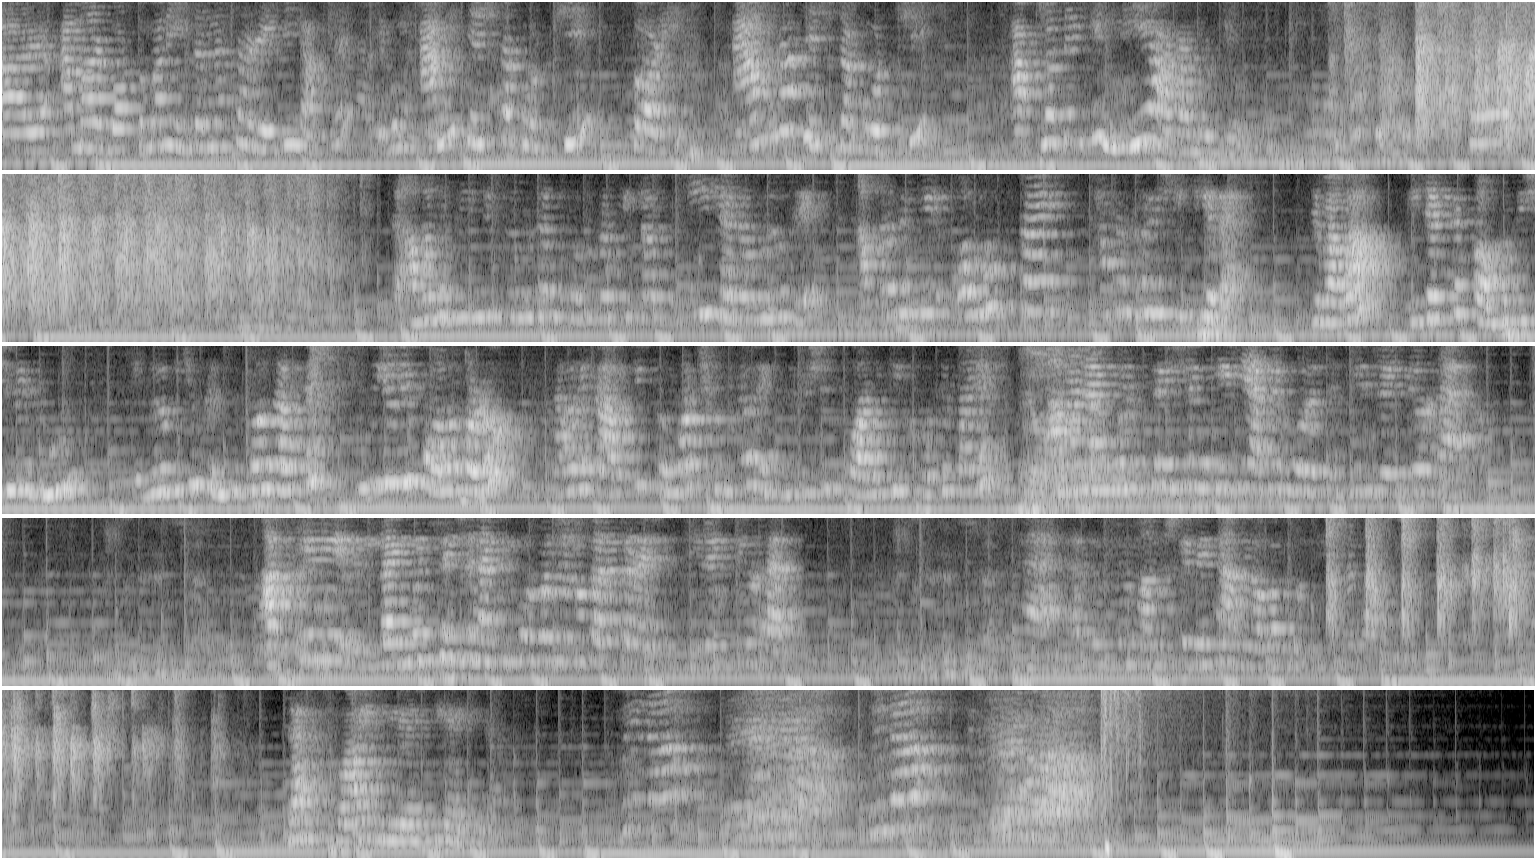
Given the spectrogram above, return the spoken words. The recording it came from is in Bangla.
আর আমার বর্তমানে ইন্টারন্যাশনাল রেটিং আছে এবং আমি চেষ্টা করছি সরি আমরা চেষ্টা করছি আপনাদেরকে নিয়ে আগানোর জন্য। ঠিক আছে? আমাদের ক্রিয়েটিভ ফিল্মস ফটোগ্রাফি ক্লাব এই জায়গাগুলোতে আপনাদেরকে শিখিয়ে দেয় যে বাবা, এটা একটা কম্পোজিশনের রুল এগুলো কিছু প্রিন্সিপালস আছে। তুমি যদি ফলো করো, তাহলে কালকে তোমার ছবিটাও এক্সিবিশন কোয়ালিটি হতে পারে। আমার ল্যাঙ্গুয়েজ কে কে অ্যাটেন্ড করেছে প্লিজ রেজ ইওর আজকে ল্যাঙ্গুয়েজ সেকশন অ্যাটেন্ড করবার জন্য কারা কারা রেজ ইওর হ্যাঁ এতজন মানুষকে দেখে আমি অবাক হচ্ছি That's why we are CITR. Amen.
